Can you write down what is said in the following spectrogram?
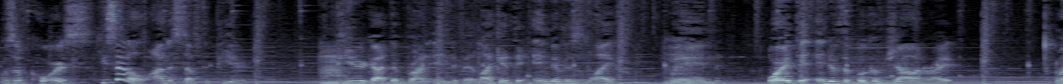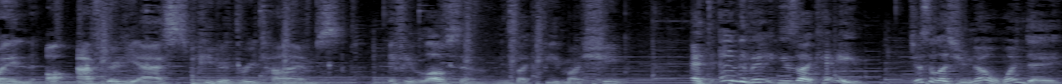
was, of course, he said a lot of stuff to Peter. Peter got the brunt end of it. Like at the end of his life, when, or at the end of the book of John, right? when uh, after he asks Peter three times if he loves him, and he's like, "Feed my sheep." At the end of it, he's like, "Hey, just to let you know, one day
